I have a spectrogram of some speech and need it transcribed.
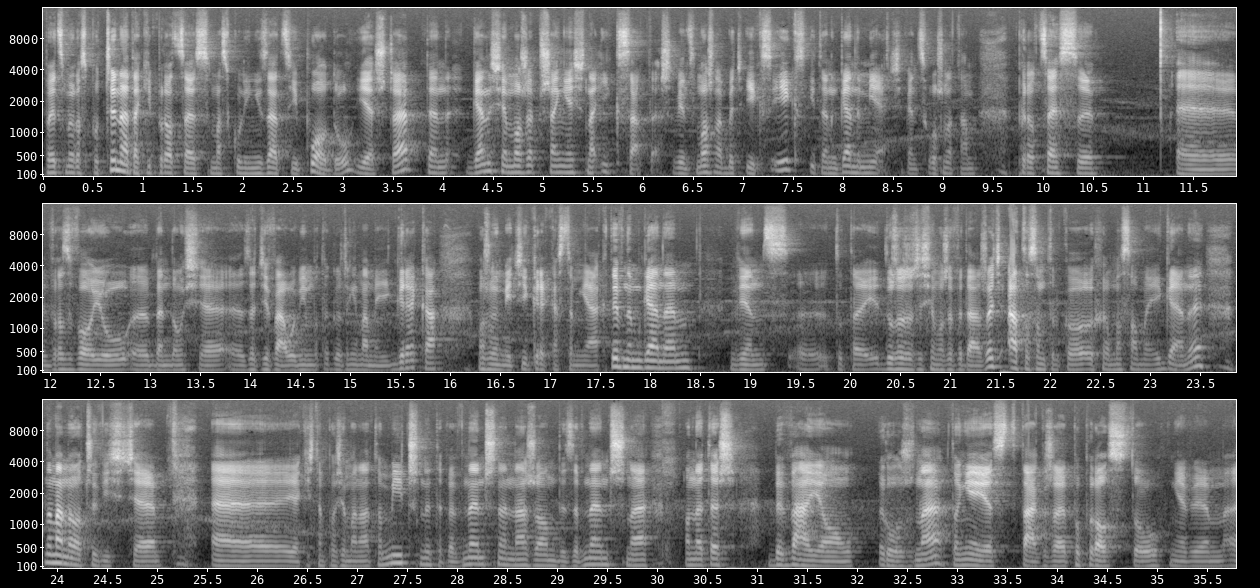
powiedzmy rozpoczyna taki proces maskulinizacji płodu jeszcze, ten gen się może przenieść na X też, więc można być XX i ten gen mieć, więc różne tam procesy w rozwoju e, będą się e, zadziewały, mimo tego, że nie mamy Y. Możemy mieć Y z tym nieaktywnym genem, więc e, tutaj dużo rzeczy się może wydarzyć, a to są tylko chromosomy i geny. No mamy oczywiście e, jakiś tam poziom anatomiczny, te wewnętrzne narządy, zewnętrzne. One też bywają różne. To nie jest tak, że po prostu, nie wiem, e,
